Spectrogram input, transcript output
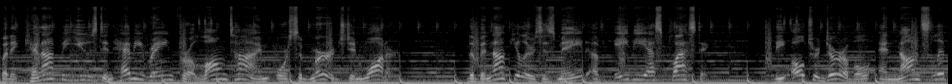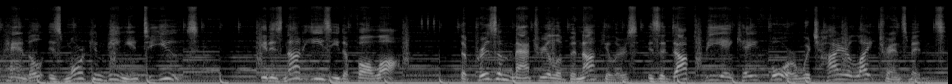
but it cannot be used in heavy rain for a long time or submerged in water. The binoculars is made of ABS plastic. The ultra-durable and non-slip handle is more convenient to use. It is not easy to fall off. The prism material of binoculars is Adopt BAK4 which higher light transmittance.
